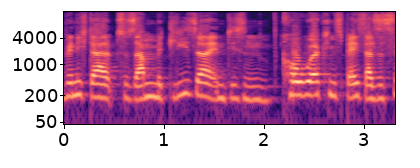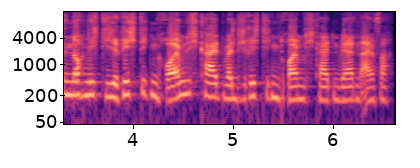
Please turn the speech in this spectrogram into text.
bin ich da zusammen mit Lisa in diesem Coworking Space. Also es sind noch nicht die richtigen Räumlichkeiten, weil die richtigen Räumlichkeiten werden einfach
